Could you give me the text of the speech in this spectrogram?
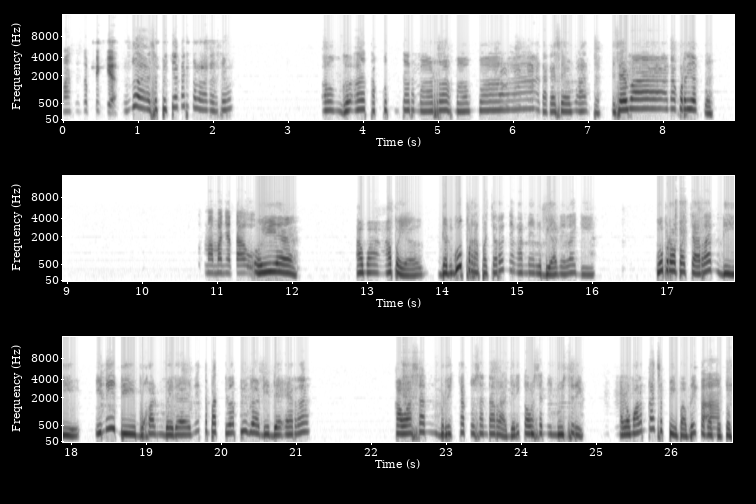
Masih sepik ya? enggak sepiknya kan kalau anak SMA Oh enggak ah, SMA. SMA anak periuk tuh. Mamanya tahu. Oh iya. Sama apa ya? Dan gue pernah pacaran yang aneh lebih aneh lagi. Gue pernah pacaran di ini di bukan beda ini tempat gelap juga di daerah kawasan berikat Nusantara. Jadi kawasan industri. Kalau malam kan sepi pabrik pada Ah. tutup.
